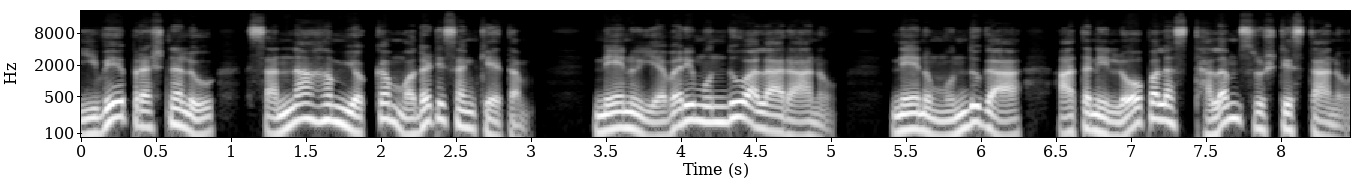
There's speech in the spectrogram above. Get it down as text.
ఇవే ప్రశ్నలు సన్నాహం యొక్క మొదటి సంకేతం. నేను ఎవరి ముందు అలా రాను. నేను ముందుగా అతని లోపల స్థలం సృష్టిస్తాను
